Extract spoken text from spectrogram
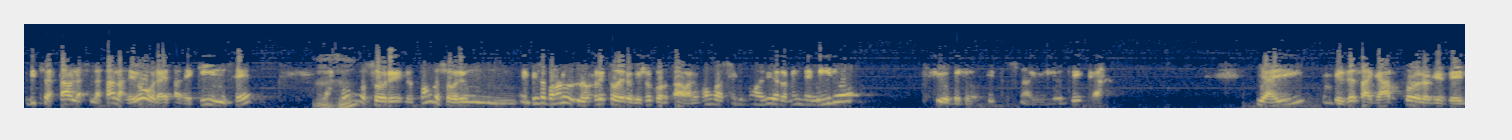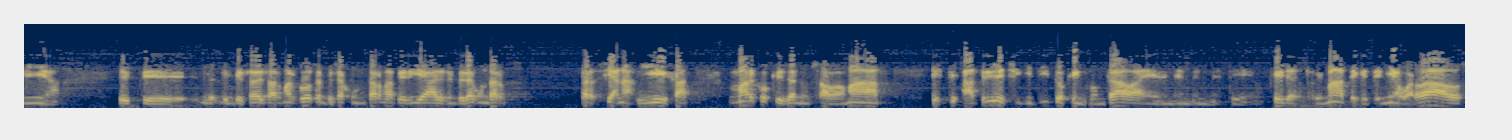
viste las tablas, las tablas de obra, esas de 15, las pongo sobre, los pongo sobre un, empiezo a poner los restos de lo que yo cortaba, lo pongo así, lo pongo así, de repente miro, digo, pero esto es una biblioteca. Y ahí empecé a sacar todo lo que tenía. Este, empecé a desarmar cosas, empecé a juntar materiales, empecé a juntar persianas viejas, marcos que ya no usaba más, este, atriles chiquititos que encontraba en, este, ferias de remate que tenía guardados,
